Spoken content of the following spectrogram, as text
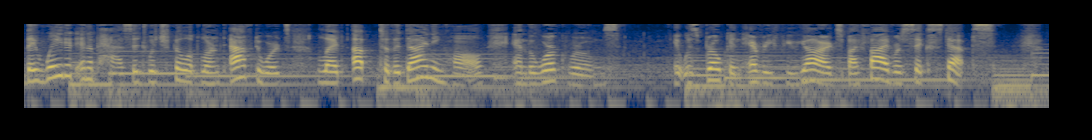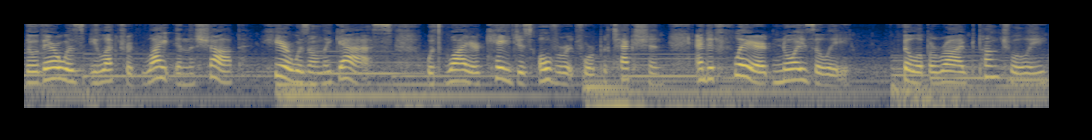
They waited in a passage which Philip learned afterwards led up to the dining hall and the workrooms. It was broken every few yards by five or six steps. Though there was electric light in the shop, here was only gas, with wire cages over it for protection, and it flared noisily. Philip arrived punctually,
